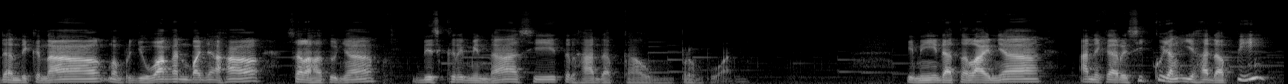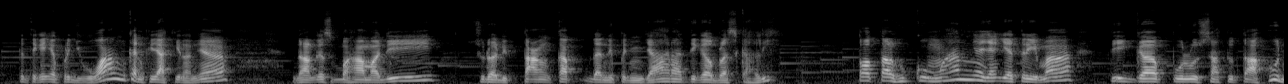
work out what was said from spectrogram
dan dikenal memperjuangkan banyak hal, salah satunya diskriminasi terhadap kaum perempuan. Ini data lainnya, aneka risiko yang ia hadapi ketika ia perjuangkan keyakinannya Nagas Muhammadi sudah ditangkap dan dipenjara 13 kali. Total hukumannya yang ia terima 31 tahun.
